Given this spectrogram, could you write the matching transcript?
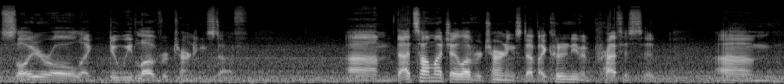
slow your roll like do we love returning stuff um, that's how much i love returning stuff. I couldn't even preface it. Um,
